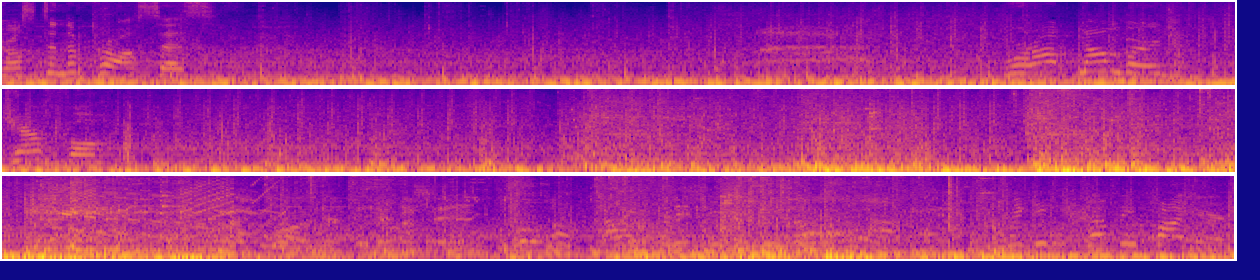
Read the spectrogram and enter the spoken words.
Trust in the process. We're outnumbered. Careful. Taking heavy fire.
